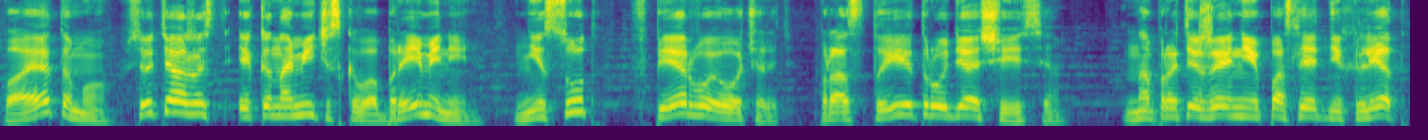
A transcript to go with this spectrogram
Поэтому всю тяжесть экономического бремени несут в первую очередь простые трудящиеся. На протяжении последних лет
